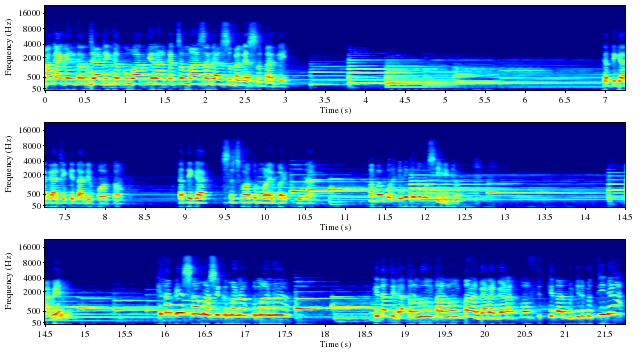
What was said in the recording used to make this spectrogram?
Maka akan terjadi kekhawatiran, kecemasan, dan sebagainya. Ketika gaji kita dipotong, ketika sesuatu mulai berkurang, apa buat ini kita masih hidup? Amin. Kita bisa masih ke mana-kemana. Kita tidak terlunta-lunta gara-gara COVID kita begini tidak.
